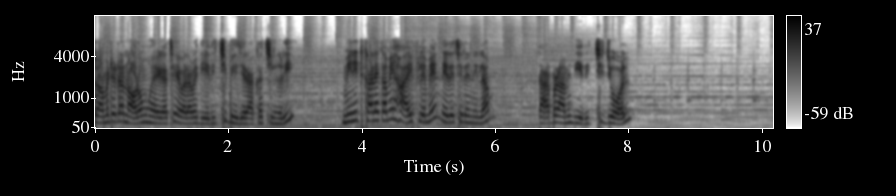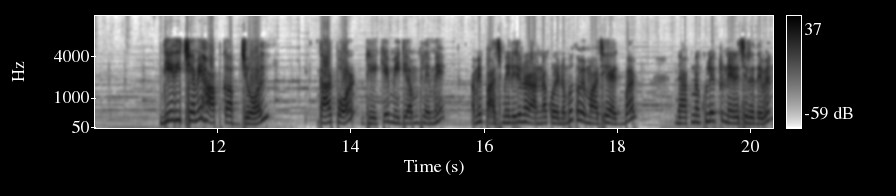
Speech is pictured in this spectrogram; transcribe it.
টমেটোটা নরম হয়ে গেছে, এবার আমি দিয়ে দিচ্ছি ভেজে রাখা চিংড়ি। মিনিট খানেক আমি হাই ফ্লেমে নেড়ে ছেড়ে নিলাম। তারপর আমি দিয়ে দিচ্ছি জল। দিয়ে দিচ্ছি আমি হাফ কাপ জল। তারপর ঢেকে মিডিয়াম ফ্লেমে আমি পাঁচ মিনিটের জন্য রান্না করে নেব। তবে মাঝে একবার ঢাকনা খুলে একটু নেড়ে ছেড়ে দেবেন।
